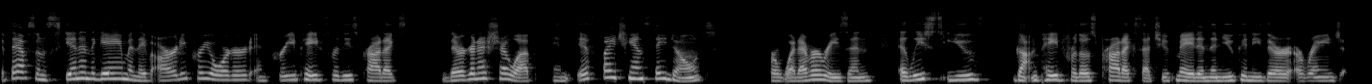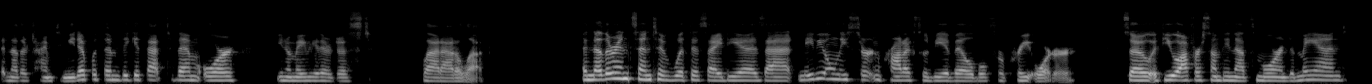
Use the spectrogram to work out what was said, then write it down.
if they have some skin in the game and they've already pre ordered and prepaid for these products, they're going to show up. And if by chance they don't, for whatever reason, at least you've gotten paid for those products that you've made. And then you can either arrange another time to meet up with them to get that to them, or, you know, maybe they're just flat out of luck. Another incentive with this idea is that maybe only certain products would be available for pre order. So if you offer something that's more in demand,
